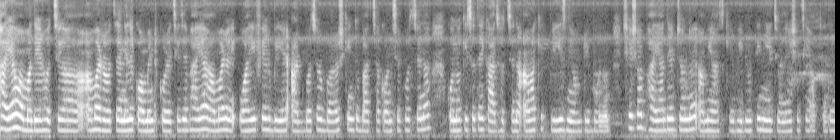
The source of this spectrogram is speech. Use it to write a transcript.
ভাইয়াও আমাদের হচ্ছে আমার চ্যানেলে কমেন্ট করেছে যে, ভাইয়া, আমার ওয়াইফের বিয়ের আট বছর বয়স, কিন্তু বাচ্চা কনসেপ্ট হচ্ছে না, কোনো কিছুতেই কাজ হচ্ছে না। আমাকে প্লিজ নিয়মটি বলুন। সেসব ভাইয়াদের জন্যই আমি আজকের ভিডিওটি নিয়ে চলে এসেছি আপনাদের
